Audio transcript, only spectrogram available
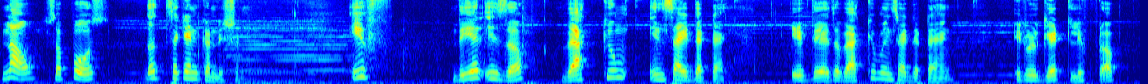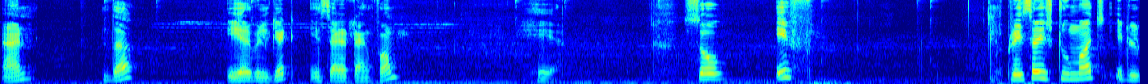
Now suppose the second condition if there is a vacuum inside the tank if there is a vacuum inside the tank it will get lift up and the air will get inside the tank from here. So if pressure is too much it will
